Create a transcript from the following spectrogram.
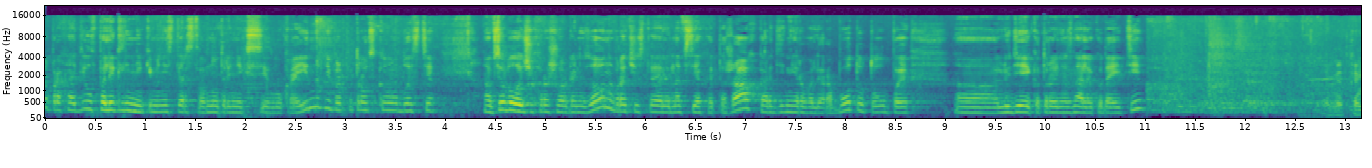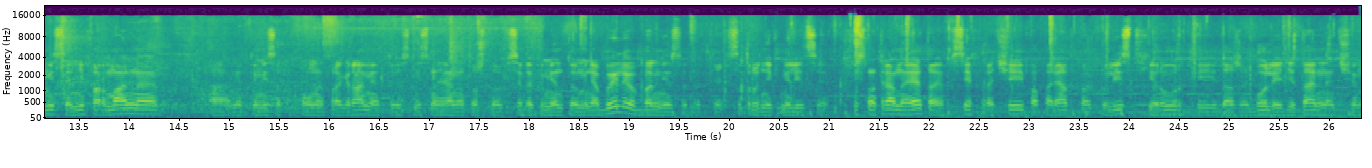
Медосмотр проходил в поликлинике Министерства внутренних сил Украины в Днепропетровской области. Все было очень хорошо организовано, врачи стояли на всех этажах, координировали работу, толпы э, людей, которые не знали, куда идти. Медкомиссия неформальная, а медкомиссия по полной программе. То есть, несмотря на то, что все документы у меня были в больнице, как сотрудник милиции, несмотря на это, всех врачей по порядку, окулист, хирург и даже более детально, чем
